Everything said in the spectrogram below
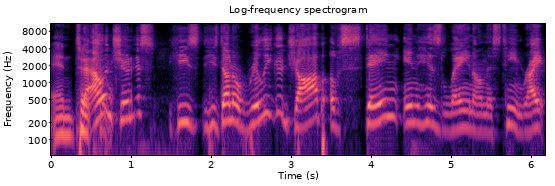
And to Valanciunas, he's he's done a really good job of staying in his lane on this team. Right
